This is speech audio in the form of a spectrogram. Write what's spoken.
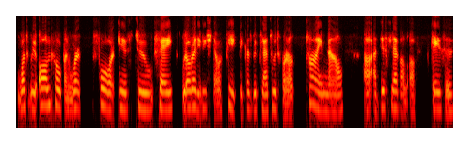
what we all hope and work for is to say we already reached our peak because we plateaued for a time now uh, at this level of cases.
